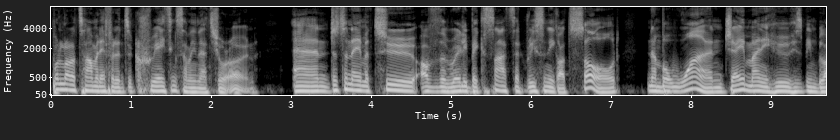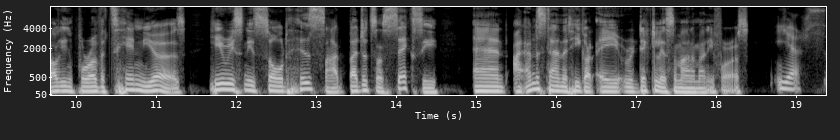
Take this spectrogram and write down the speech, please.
put a lot of time and effort into creating something that's your own. And just to name a two of the really big sites that recently got sold, number one, J Money, who has been blogging for over 10 years, he recently sold his site, Budgets Are Sexy. And I understand that he got a ridiculous amount of money for us. Yes.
